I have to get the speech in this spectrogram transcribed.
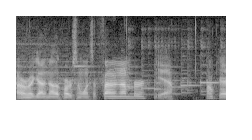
Alright, we got another person wants a phone number. Yeah. Okay.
